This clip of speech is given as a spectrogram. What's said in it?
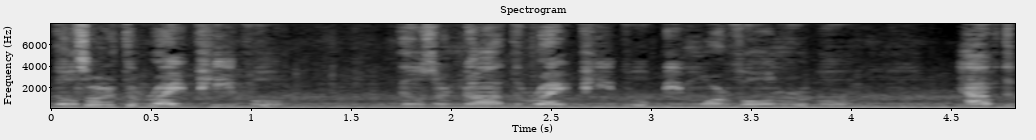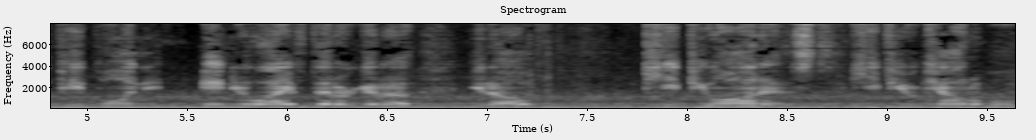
Those aren't the right people. Those are not the right people. Be more vulnerable. Have the people in, in your life that are gonna, you know, keep you honest, keep you accountable.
